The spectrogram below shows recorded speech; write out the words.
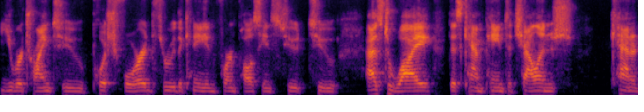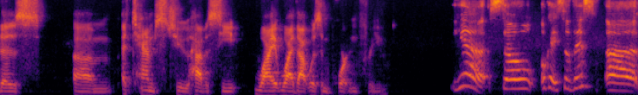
you were trying to push forward through the Canadian Foreign Policy Institute to as to why this campaign to challenge Canada's um, attempts to have a seat, why why that was important for you. Yeah. So okay. So this uh,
